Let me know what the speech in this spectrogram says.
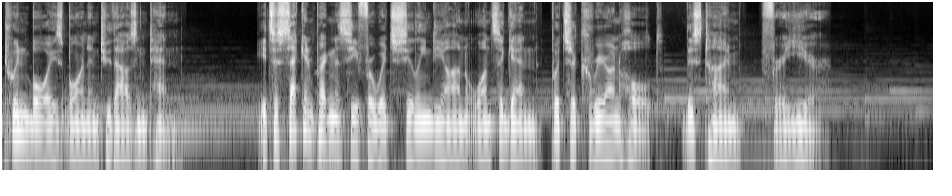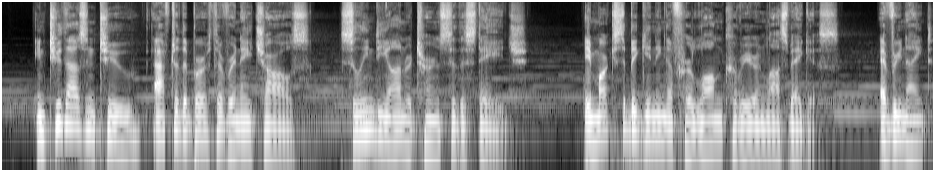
twin boys born in 2010. It's a second pregnancy for which Celine Dion once again puts her career on hold, this time for a year. In 2002, after the birth of Rene Charles, Celine Dion returns to the stage. It marks the beginning of her long career in Las Vegas. Every night,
